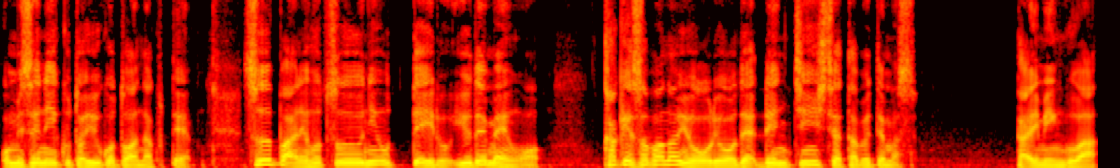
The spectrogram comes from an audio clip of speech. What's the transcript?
お店に行くということはなくてスーパーに普通に売っているゆで麺をかけそばの要領でレンチンして食べてます。タイミングは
